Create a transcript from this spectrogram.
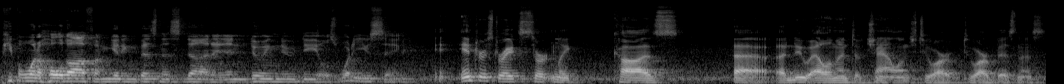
people want to hold off on getting business done and, and doing new deals. What are you seeing? Interest rates certainly cause uh, a new element of challenge to our to our business.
